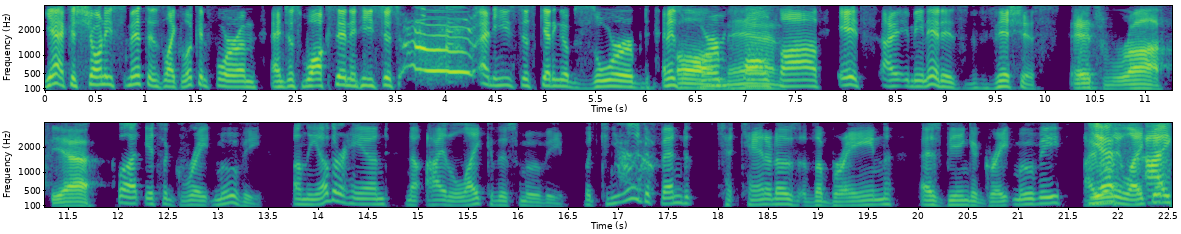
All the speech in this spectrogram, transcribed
Yeah, because Shawnee Smith is like looking for him and just walks in and he's just "Arr!" And he's just getting absorbed and his Oh, arm man. falls off. It's I mean it is vicious. It's rough. Yeah. but it's a great movie. On the other hand, now I like this movie, but can you really defend Canada's The Brain as being a great movie? I yes, really like it. I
